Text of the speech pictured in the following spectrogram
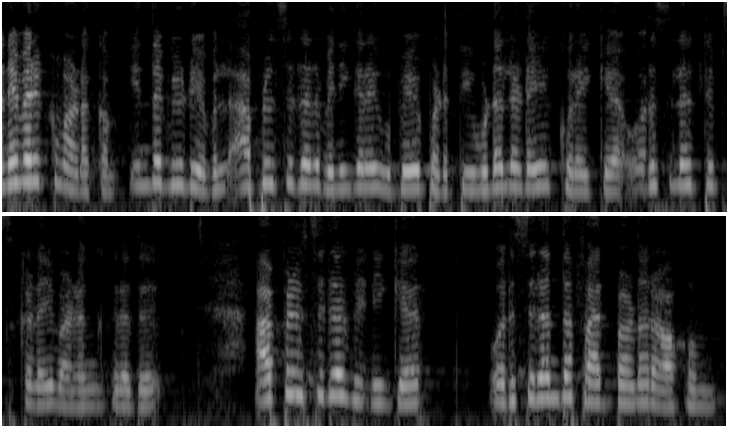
அனைவருக்கும் வணக்கம். இந்த வீடியோவில் ஆப்பிள் சிடர் வினிகரை உபயோகப்படுத்தி உடல் எடையை குறைக்க ஒரு சில டிப்ஸ்களை வழங்குகிறது. ஆப்பிள் சிடர் வினிகர் ஒரு சிறந்த ஃபேட் பர்னர் ஆகும்.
